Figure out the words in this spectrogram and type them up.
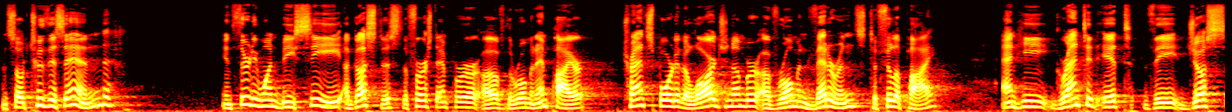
And so, to this end, in 31 BC, Augustus, the first emperor of the Roman Empire, transported a large number of Roman veterans to Philippi, and he granted it the jus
